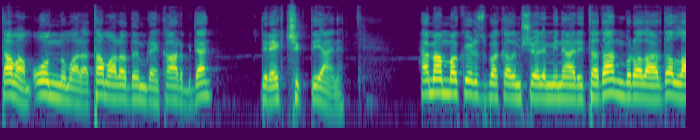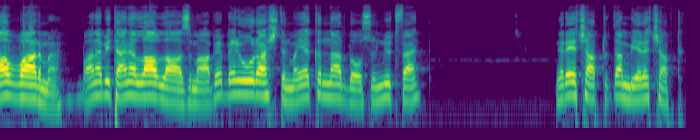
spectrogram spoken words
Tamam 10 numara tam aradığım renk harbiden direkt çıktı yani. Hemen bakıyoruz bakalım şöyle mini haritadan buralarda lav var mı? Bana bir tane lav lazım abi. Beni uğraştırma yakınlarda olsun lütfen. Nereye çarptık lan bir yere çarptık.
